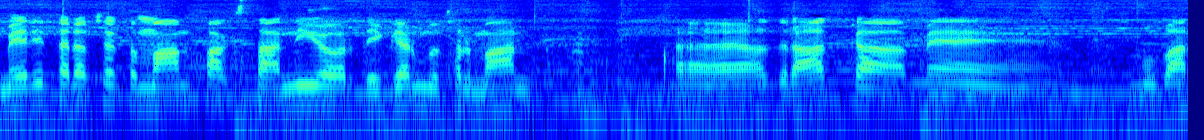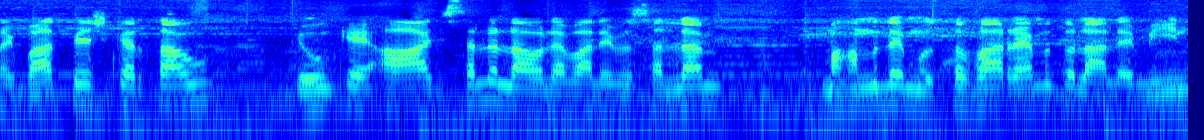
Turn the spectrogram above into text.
میری طرف سے تمام پاکستانی اور دیگر مسلمان حضرات کا میں مبارکباد پیش کرتا ہوں، کیونکہ آج صلی اللہ علیہ وآلہ وسلم محمد مصطفیٰ رحمۃ اللہ علیہ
